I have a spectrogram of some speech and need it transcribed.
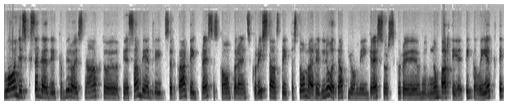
loģiski sagaidīt, ka birojas nāktu pie sabiedrības ar kārtīgu preses konferenci, kur izstāstītu, tas tomēr ir ļoti apjomīgi resursi, kuri nu, partijai tika liekti.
